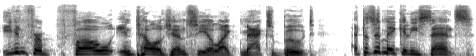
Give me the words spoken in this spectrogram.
Even for faux intelligentsia like Max Boot, that doesn't make any sense.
